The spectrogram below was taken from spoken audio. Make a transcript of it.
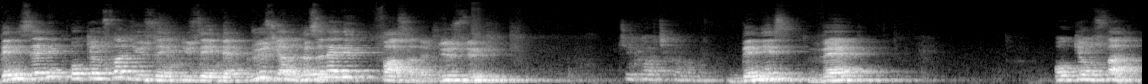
denizlerin okyanuslar yüzey- yüzeyinde rüzgarın hızı nedir? Fazladır. Düzlük, Çıkar çıkalım. deniz ve okyanuslar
